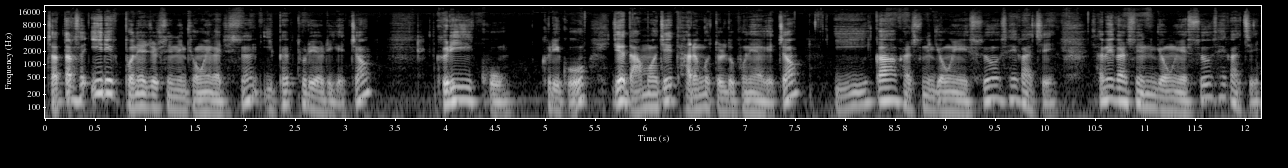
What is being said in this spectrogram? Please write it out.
자, 따라서 1이 보내줄 수 있는 경우의 가지수는 2팩토리얼이겠죠? 그리고 그리고 이제 나머지 다른 것들도 보내야겠죠? 2가 갈 수 있는 경우의 수 3가지, 3이 갈 수 있는 경우의 수 3가지,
